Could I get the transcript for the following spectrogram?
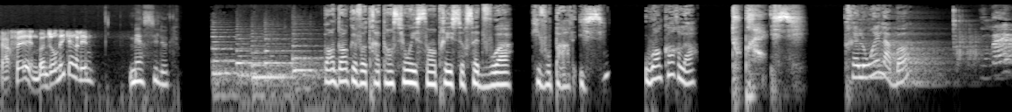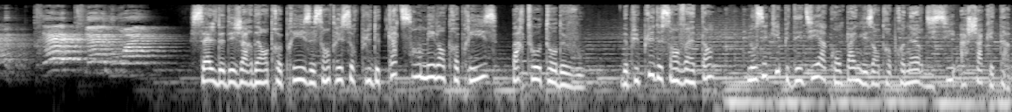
Parfait. Une bonne journée, Caroline. Merci, Luc. Pendant que votre attention est centrée sur cette voix qui vous parle ici, ou encore là, tout près ici, très loin là-bas, Ou même très, très loin. Celle de Desjardins Entreprises est centrée sur plus de 400 000 entreprises partout autour de vous. Depuis plus de 120 ans, nos équipes dédiées accompagnent les entrepreneurs d'ici à chaque étape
